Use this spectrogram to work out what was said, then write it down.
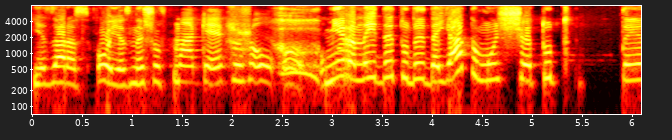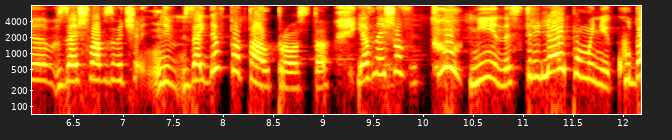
Я зараз. О, я знайшов. Марк, я якщо що. о, о, Міра, не йди туди, де я, тому що тут ти зайшла в звичайний. Зайди в портал просто. Я знайшов. Ні, не стріляй по мені. Куди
